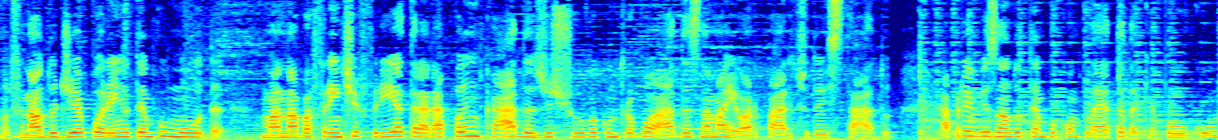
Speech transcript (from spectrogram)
No final do dia, porém, o tempo muda. Uma nova frente fria trará pancadas de chuva com trovoadas na maior parte do estado. A previsão do tempo completa daqui a pouco.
